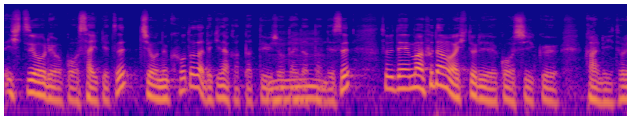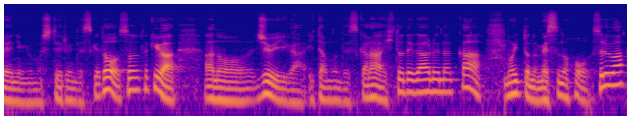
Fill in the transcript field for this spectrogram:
必要量こう採血血を抜くことができなかったっていう状態だったんです。それでまあ普段は一人でこう飼育管理トレーニングもしているんですけどその時はあの獣医がいたもんですから人手がある中もう一頭のメスの方それは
